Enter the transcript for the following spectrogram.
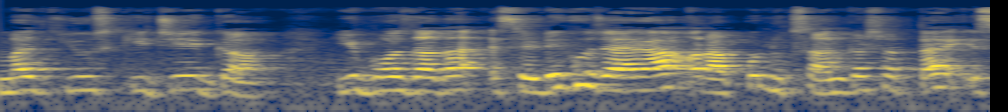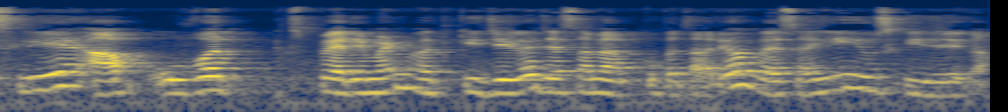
मत यूज़ कीजिएगा। ये बहुत ज़्यादा एसिडिक हो जाएगा और आपको नुकसान कर सकता है, इसलिए आप ओवर एक्सपेरिमेंट मत कीजिएगा, जैसा मैं आपको बता रही हूँ वैसा ही यूज़ कीजिएगा।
